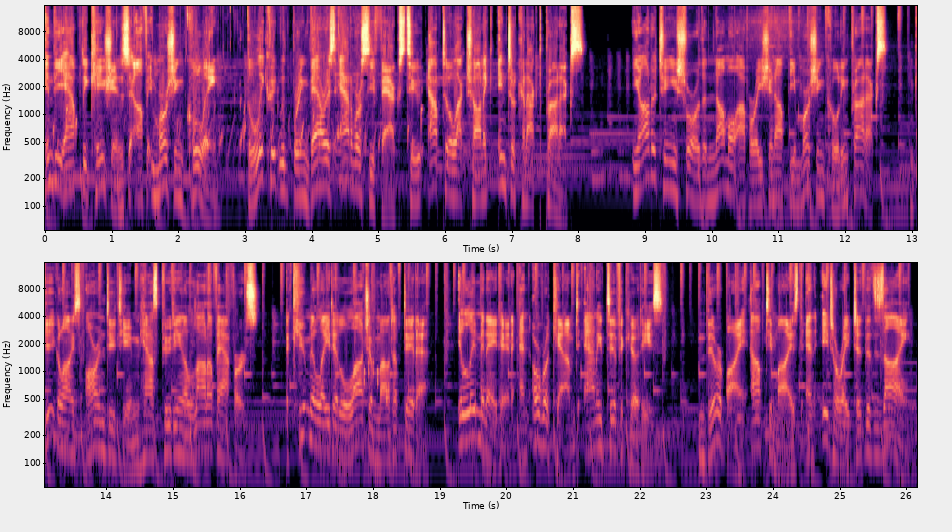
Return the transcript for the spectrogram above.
In the applications of immersion cooling, the liquid would bring various adverse effects to optoelectronic interconnect products. In order to ensure the normal operation of the immersion cooling products, Gigalight's R&D team has put in a lot of efforts accumulated a large amount of data, eliminated and overcome any difficulties, thereby optimized and iterated the design,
